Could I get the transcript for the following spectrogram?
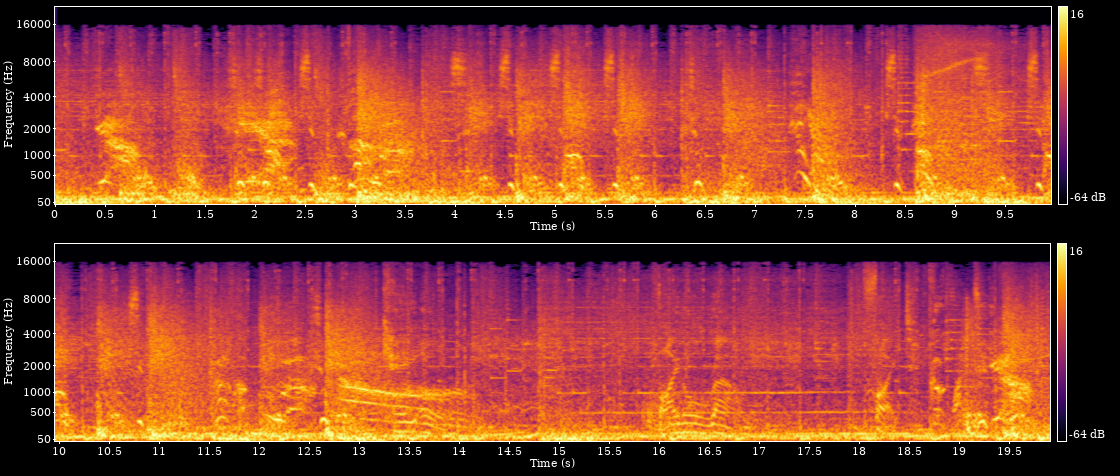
KO. Final round. Fight. KO.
